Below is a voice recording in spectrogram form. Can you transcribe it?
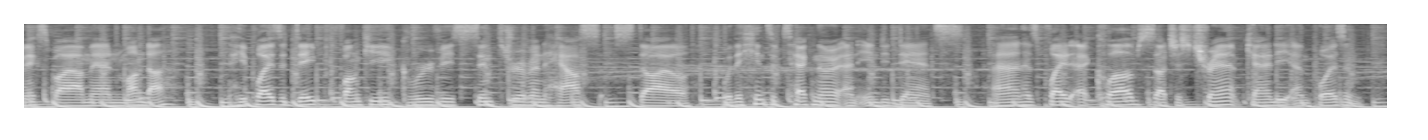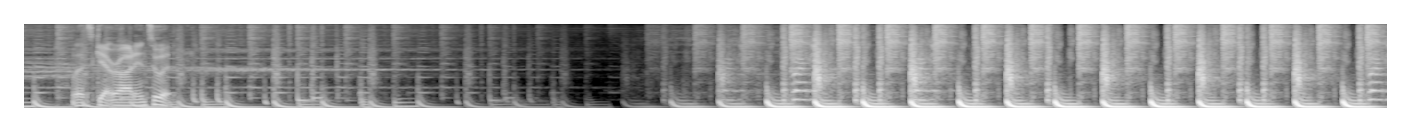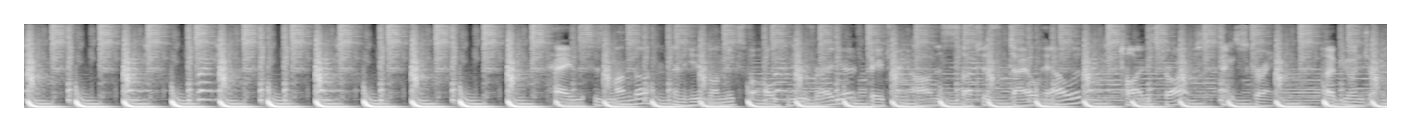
we have a mix by our man Munda He plays a deep, funky, groovy, synth driven house style with a hint of techno and indie dance, and has played at clubs such as Tramp, Candy, and Poison. Let's get right into it. Hope you enjoy.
